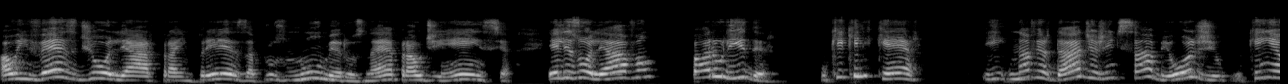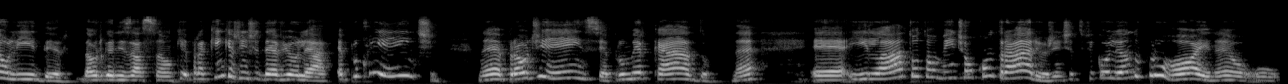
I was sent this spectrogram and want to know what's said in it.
Ao invés de olhar para a empresa, para os números, né, para a audiência, eles olhavam para o líder. O que, que ele quer? E, na verdade, a gente sabe hoje quem é o líder da organização, que, para quem que a gente deve olhar? É para o cliente, né? para a audiência, para o mercado. Né? É, e lá totalmente ao contrário, a gente fica olhando para o ROI, né? O,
